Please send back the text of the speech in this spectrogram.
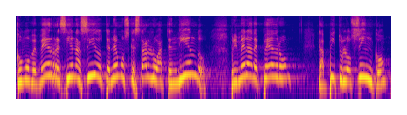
Como bebé recién nacido tenemos que estarlo atendiendo. Primera de Pedro, capítulo 5.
